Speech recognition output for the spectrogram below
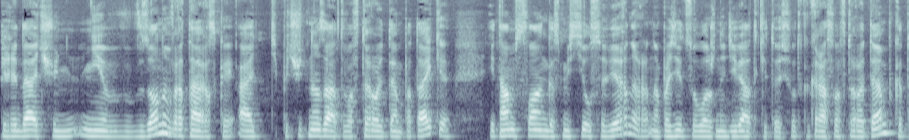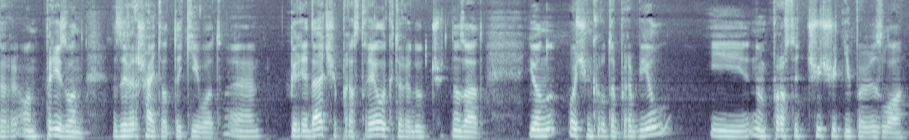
передачу не в зону вратарской, а типа чуть назад во второй темп атаки, и там с фланга сместился Вернер на позицию ложной девятки, то есть вот как раз во второй темп, который он призван завершать вот такие вот э, передачи, прострелы, которые идут чуть назад. И он очень круто пробил, и ну просто чуть-чуть не повезло.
